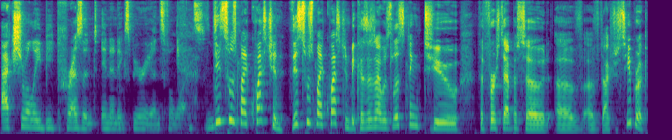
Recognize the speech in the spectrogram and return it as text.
actually be present in an experience for once. this was my question. This was my question because as I was listening to the first episode of, of Dr. Seabrook,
